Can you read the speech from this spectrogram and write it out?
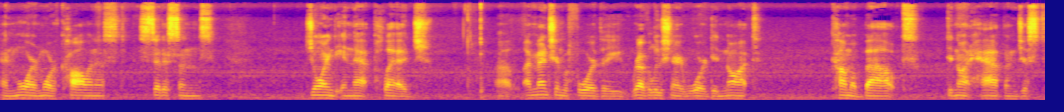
and more and more colonist citizens joined in that pledge. Uh, I mentioned before the Revolutionary War did not come about, did not happen just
